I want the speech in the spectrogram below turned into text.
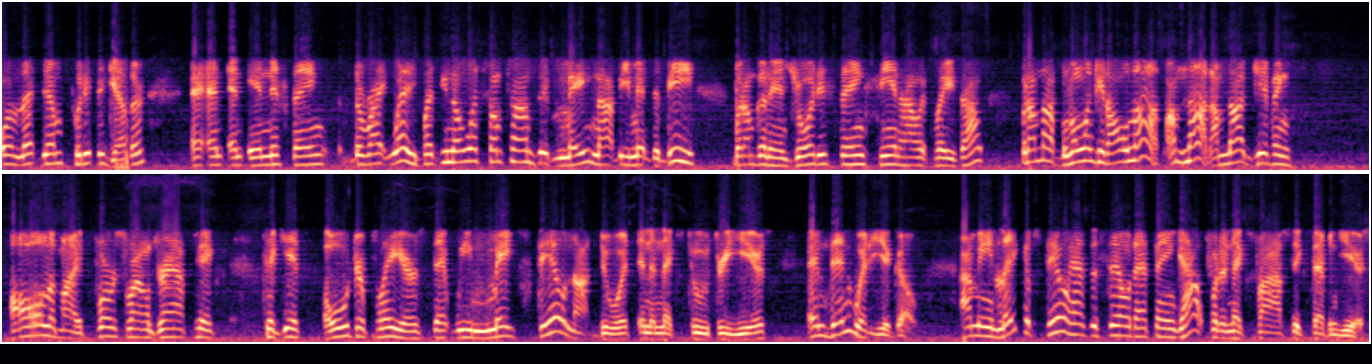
or let them put it together and, and, and end this thing the right way. But you know what? Sometimes it may not be meant to be, but I'm going to enjoy this thing, seeing how it plays out. But I'm not blowing it all up. I'm not. I'm not giving all of my first round draft picks to get older players that we may still not do it in the next two, three years. And then where do you go? I mean, Lacob still has to sell that thing out for the next five, six, seven years.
